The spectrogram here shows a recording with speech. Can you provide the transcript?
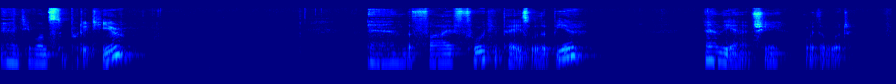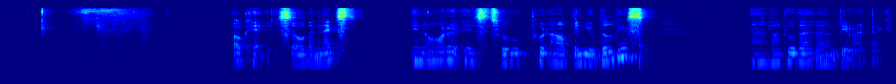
and he wants to put it here. And the five food he pays with a beer and the energy with a wood. Okay, so the next in order is to put out the new buildings and I'll do that and be right back.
